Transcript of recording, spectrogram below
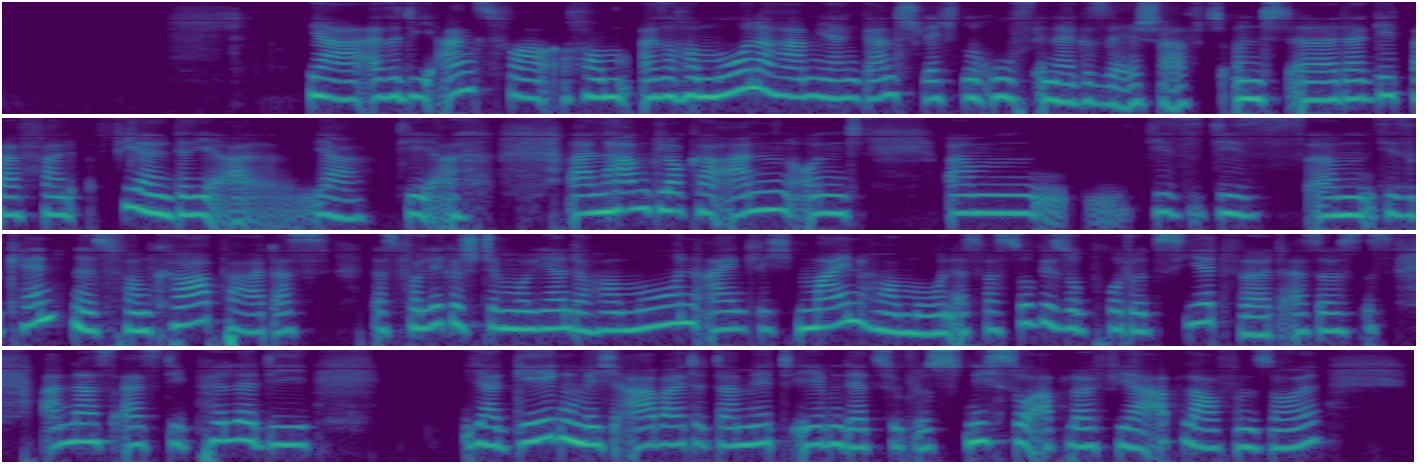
Ja, also die Angst vor, Horm also Hormone haben ja einen ganz schlechten Ruf in der Gesellschaft und äh, da geht bei vielen die, äh, ja, die Alarmglocke an und ähm, diese, diese, ähm, diese Kenntnis vom Körper, dass das follikelstimulierende Hormon eigentlich mein Hormon ist, was sowieso produziert wird. Also es ist anders als die Pille, die ja gegen mich arbeitet, damit eben der Zyklus nicht so abläuft, wie er ablaufen soll,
